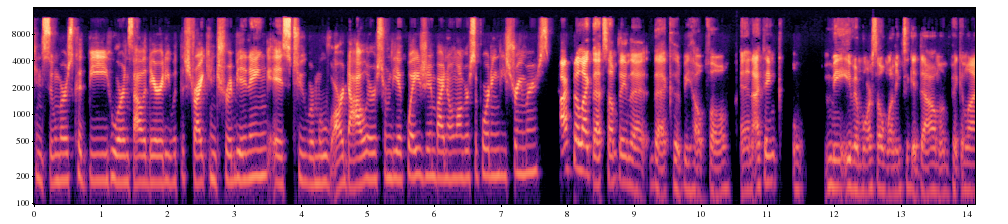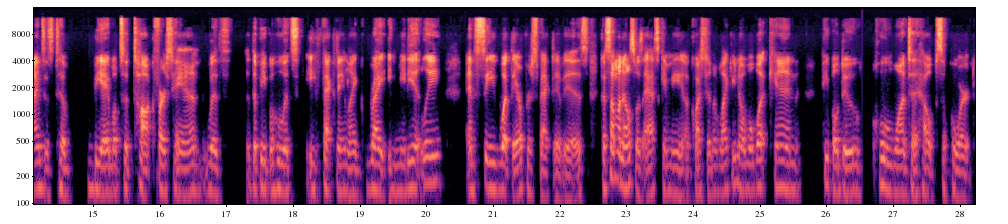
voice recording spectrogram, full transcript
consumers could be who are in solidarity with the strike contributing is to remove our dollars from the equation by no longer supporting these streamers? I feel like that's something that that could be helpful. And I think me even more so wanting to get down on picking lines is to be able to talk firsthand with the people who it's affecting like right immediately and see what their perspective is. Because someone else was asking me a question of like you know well what can people do who want to help support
